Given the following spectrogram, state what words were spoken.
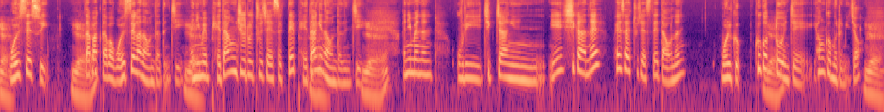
예. 월세 수입 예. 따박따박 월세가 나온다든지 예. 아니면 배당주를 투자했을 때 배당이 예. 나온다든지 예. 아니면은 우리 직장인의 시간을 회사에 투자했을 때 나오는 월급 그것도 예. 이제 현금 흐름이죠. 예.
